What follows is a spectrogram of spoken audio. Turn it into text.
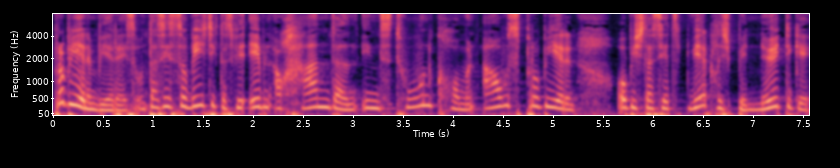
probieren wir es. Und das ist so wichtig, dass wir eben auch handeln, ins Tun kommen, ausprobieren, ob ich das jetzt wirklich benötige,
